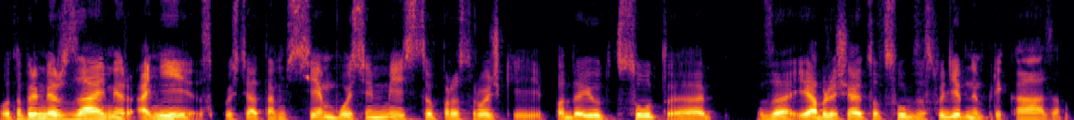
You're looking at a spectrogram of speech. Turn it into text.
Вот, например, Займер, они спустя там 7-8 месяцев просрочки подают в суд э, за, и обращаются в суд за судебным приказом,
